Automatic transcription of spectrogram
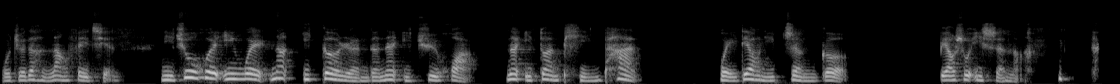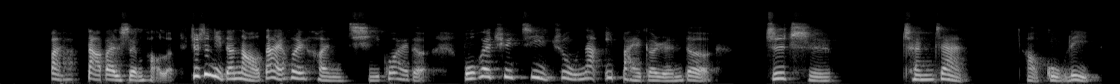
我觉得很浪费钱。你就会因为那一个人的那一句话、那一段评判，毁掉你整个，不要说一生了，半大半生好了。就是你的脑袋会很奇怪的，不会去记住那一百个人的支持、称赞。好鼓励，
